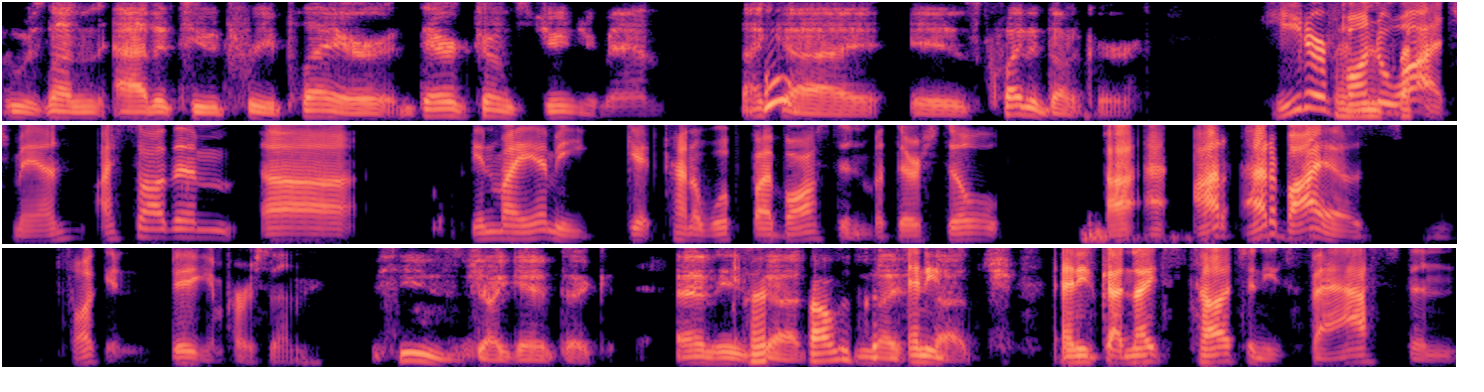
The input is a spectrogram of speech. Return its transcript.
who is not an attitude free player, Derrick Jones Jr., man. That Ooh. guy is quite a dunker. Heat are fun to watch, man. I saw them uh, in Miami get kind of whooped by Boston, but they're still uh, Ad- Adebayo's fucking big in person, He's gigantic. And he's And got nice and he's- touch. and he's got nice touch, and he's fast and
